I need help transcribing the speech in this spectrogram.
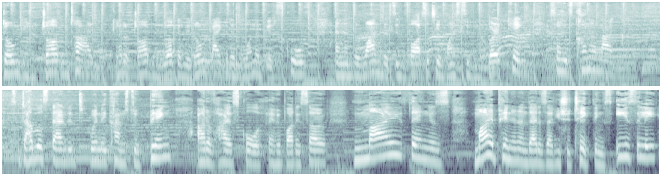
don't get a job in time or get a job and work and they don't like it and they want to be at school and then the one that's in varsity wants to be working. So it's kind of like double standard when it comes to being out of high school everybody. So my thing is my opinion on that is that you should take things easily.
